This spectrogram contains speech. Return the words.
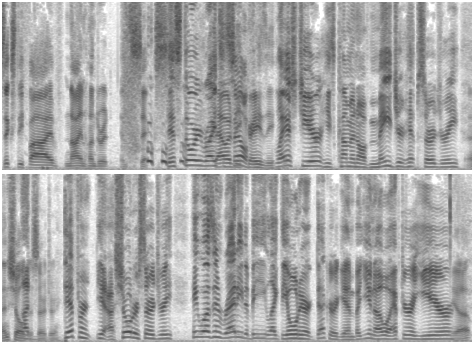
65, 906. This story writes That would be itself. crazy. Last year, he's coming off major hip surgery and shoulder a surgery. Different, yeah, shoulder surgery. He wasn't ready to be like the old Eric Decker again, but you know, after a year, Yep.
